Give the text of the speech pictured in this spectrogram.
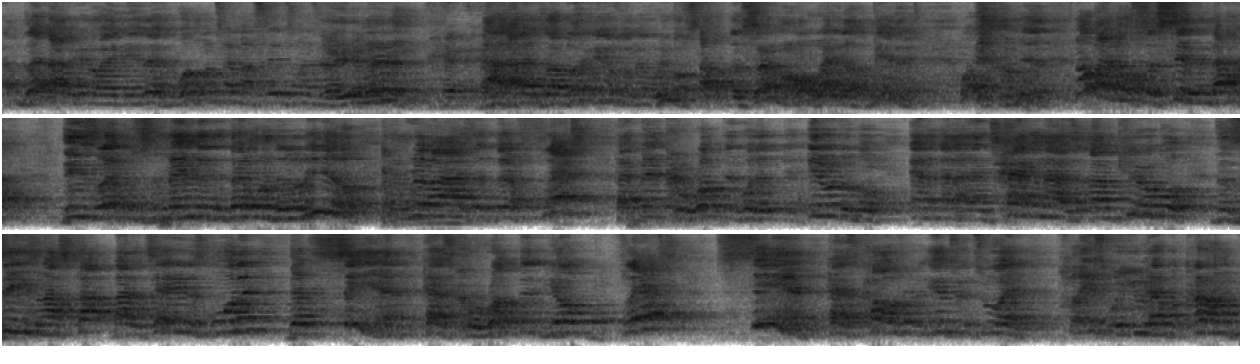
I'm glad I didn't know amen. One, one time I said to myself, Amen. I, I, I was looking stop the sermon. Oh, wait a minute. Wait a minute. Nobody wants to sit and die. These lepers demanded that they wanted to live and realize that their flesh had been corrupted with an irritable and, an antagonizing, uncurable disease. And I stopped by to tell you this morning that sin has corrupted your flesh. Sin has caused you to enter into a place where you have become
